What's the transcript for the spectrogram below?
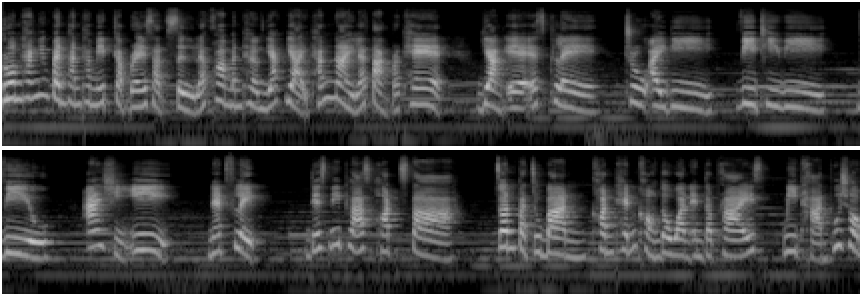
รวมทั้งยังเป็นพันธมิตรกับบริษัทสื่อและความบันเทิงยักษ์ใหญ่ทั้งในและต่างประเทศ อย่าง AIS Play True ID WeTV Viu iQIYI Netflix Disney Plus Hotstar จนปัจจุบัน คอนเทนต์ของ The One Enterprise มีฐานผู้ชม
